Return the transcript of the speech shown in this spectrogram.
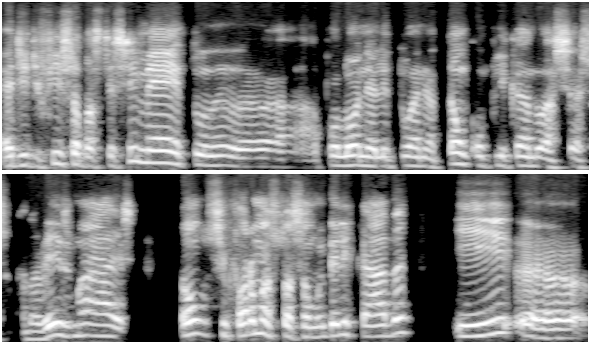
é de difícil abastecimento, né? a Polônia e a Lituânia estão complicando o acesso cada vez mais, então se forma uma situação muito delicada e uh,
